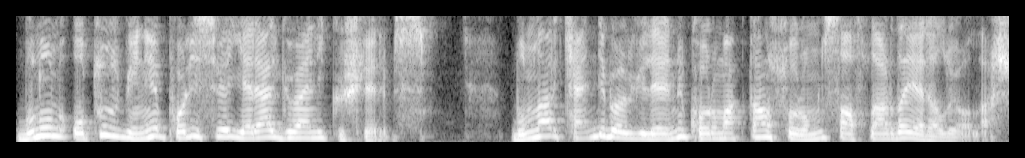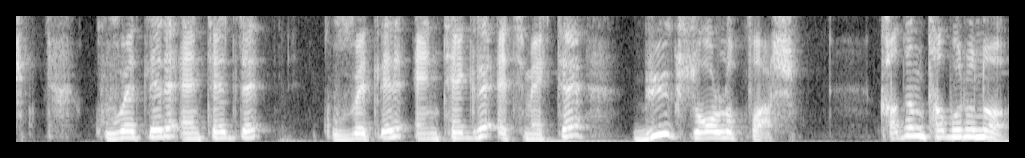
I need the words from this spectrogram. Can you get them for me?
Bunun 30 bini polis ve yerel güvenlik güçlerimiz. Bunlar kendi bölgelerini korumaktan sorumlu saflarda yer alıyorlar. Kuvvetleri entegre, kuvvetleri entegre etmekte büyük zorluk var. Kadın taburunu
